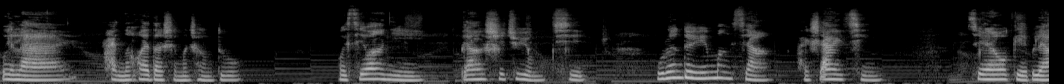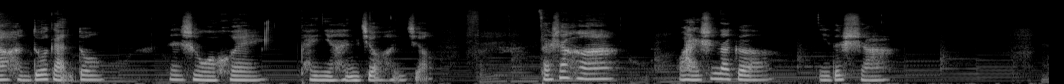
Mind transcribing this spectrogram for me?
未来还能坏到什么程度？我希望你不要失去勇气，无论对于梦想还是爱情。虽然我给不了很多感动，但是我会陪你很久很久。早上好啊，我还是那个你的十儿。谜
